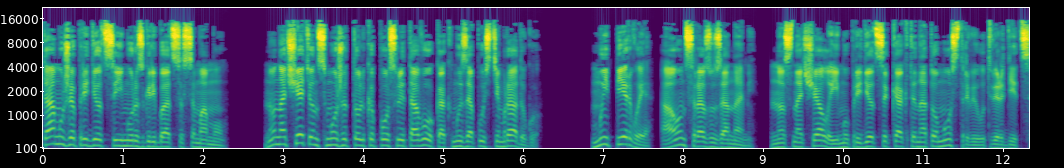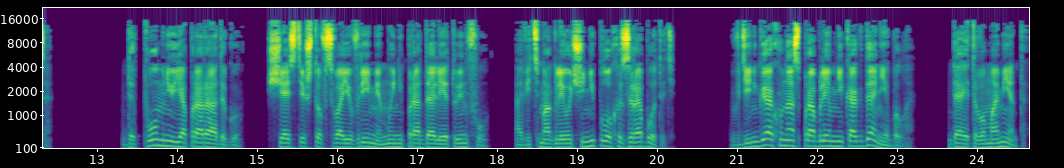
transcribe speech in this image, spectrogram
Там уже придется ему разгребаться самому. Но начать он сможет только после того, как мы запустим радугу. Мы первые, а он сразу за нами. Но сначала ему придется как-то на том острове утвердиться. Да помню я про радугу. Счастье, что в свое время мы не продали эту инфу, а ведь могли очень неплохо заработать. В деньгах у нас проблем никогда не было. До этого момента.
